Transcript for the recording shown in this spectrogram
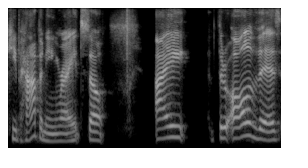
keep happening, right? So I through all of this,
